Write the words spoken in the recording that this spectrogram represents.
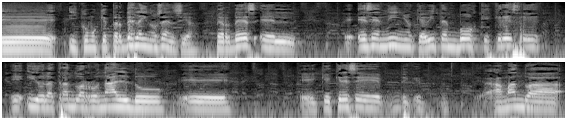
Eh, y como que perdés la inocencia, perdés el, ese niño que habita en vos, que crece eh, idolatrando a Ronaldo, eh, que crece amando a,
